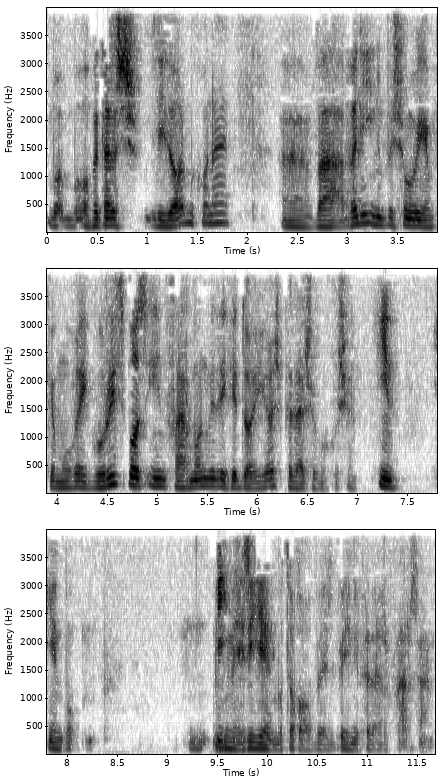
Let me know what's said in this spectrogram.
با پدرش دیدار می‌کنه و ولی اینو به شما بگم که موقع گریز باز این فرمان میده که داییاش پدرشو بکشن. این این بیمهری متقابل بین پدر و فرزند.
